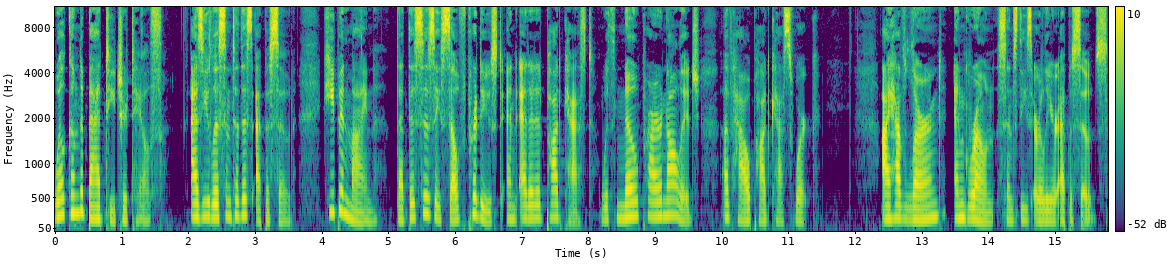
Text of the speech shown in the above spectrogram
Welcome to Bad Teacher Tales. As you listen to this episode, keep in mind that this is a self produced and edited podcast with no prior knowledge of how podcasts work. I have learned and grown since these earlier episodes.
